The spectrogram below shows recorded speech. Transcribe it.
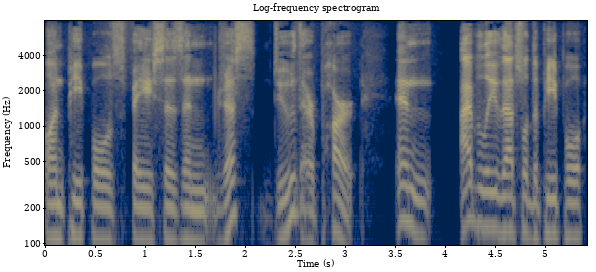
on people's faces and just do their part. And I believe that's what the people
